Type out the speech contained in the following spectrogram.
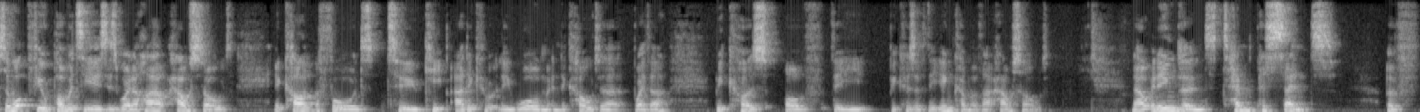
So what fuel poverty is is when a household it can't afford to keep adequately warm in the colder weather because of the because of the income of that household. Now in England, 10% of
